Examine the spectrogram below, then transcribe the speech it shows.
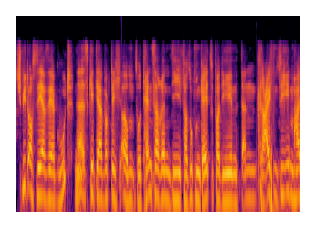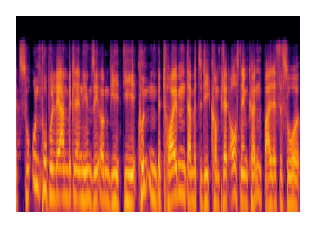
Spielt auch sehr, sehr gut. Ne, es geht ja wirklich um so Tänzerinnen, die versuchen, Geld zu verdienen. Dann greifen sie eben halt zu unpopulären Mitteln, indem sie irgendwie die Kunden betäuben, damit sie die komplett ausnehmen können, weil es ist so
